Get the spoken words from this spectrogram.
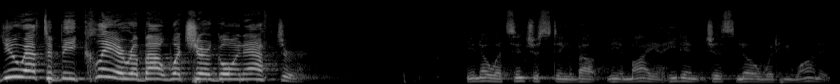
You have to be clear about what you're going after. You know what's interesting about Nehemiah? He didn't just know what he wanted,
